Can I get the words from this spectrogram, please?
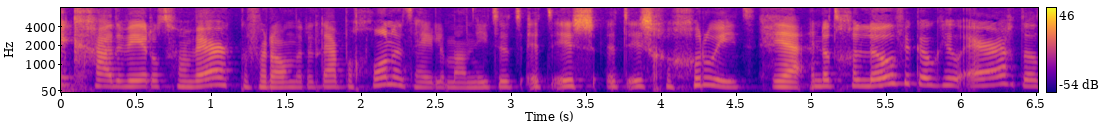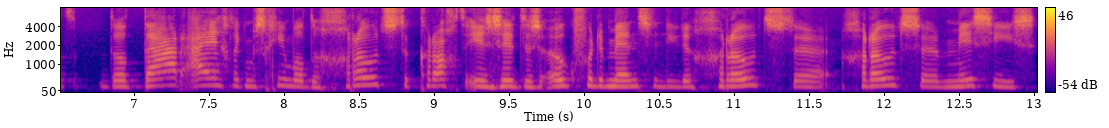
ik ga de wereld van werken veranderen. Daar begon het helemaal niet. Het, het, is, het is gegroeid. ja. En dat geloof ik ook heel erg, dat, dat daar eigenlijk misschien wel de grootste kracht in zit. Dus ook voor de mensen die de grootste, grootste missies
